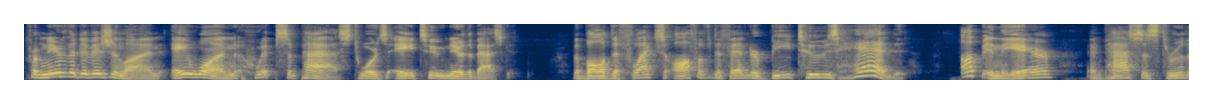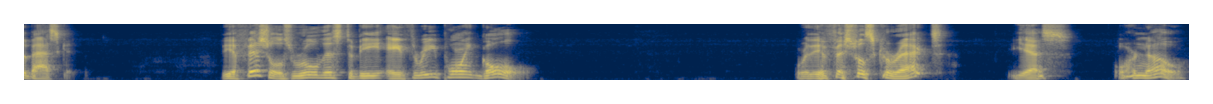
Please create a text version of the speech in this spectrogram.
From near the division line, A1 whips a pass towards A2 near the basket. The ball deflects off of defender B2's head up in the air and passes through the basket. The officials rule this to be a three point goal. Were the officials correct? Yes or no,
